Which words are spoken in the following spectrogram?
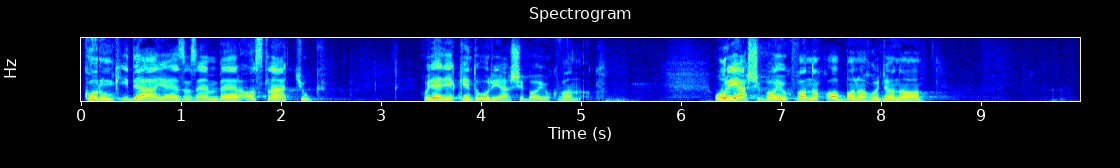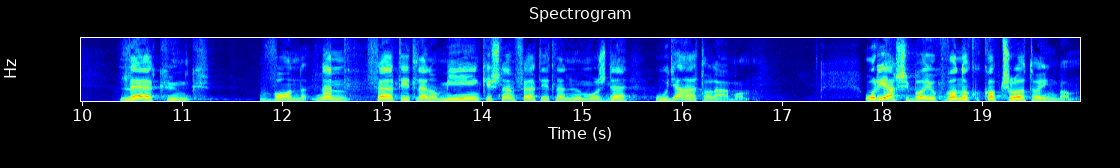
korunk ideája ez az ember, azt látjuk, hogy egyébként óriási bajok vannak. Óriási bajok vannak abban, ahogyan a lelkünk van. Nem feltétlen a miénk, és nem feltétlenül most, de úgy általában. Óriási bajok vannak a kapcsolatainkban.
